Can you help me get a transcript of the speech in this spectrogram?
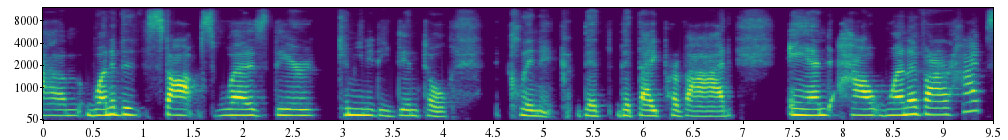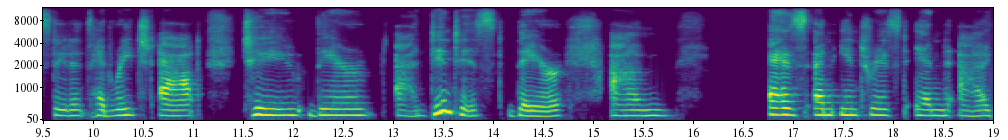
um, one of the stops was their community dental clinic that, that they provide and how one of our hype students had reached out to their uh, dentist there um, as an interest and uh,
